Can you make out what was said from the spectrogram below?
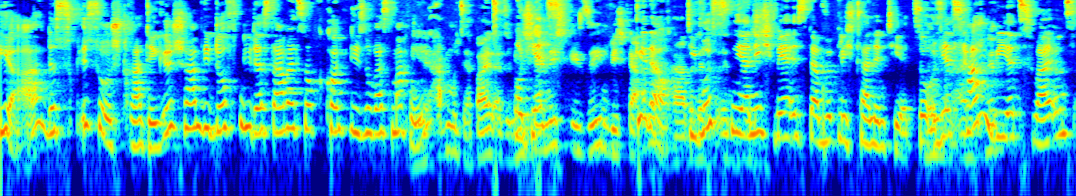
Ja, das ist so strategisch. Haben die durften die das damals noch, konnten die sowas machen? Wir haben uns ja beide, also mich ja nicht gesehen, wie ich gearbeitet Genau, habe. die wussten ja nicht, wer ist da wirklich talentiert. So, und jetzt haben Schritt. wir zwei uns,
